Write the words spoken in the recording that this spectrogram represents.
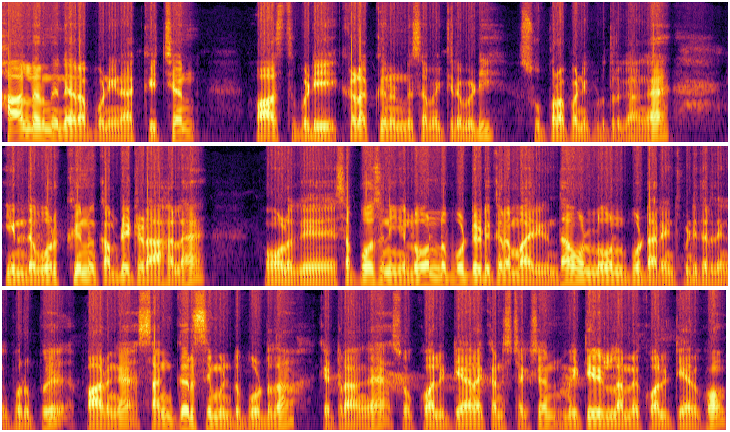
ஹால்ல இருந்து நேராக போனீங்கன்னா கிச்சன் வாஸ்துபடி கிழக்கு நின்று சமைக்கிறபடி சூப்பராக பண்ணி கொடுத்துருக்காங்க. இந்த ஒர்க் இன்னும் கம்ப்ளீட்டட் ஆகலை. உங்களுக்கு சப்போஸ் நீங்கள் லோனில் போட்டு எடுக்கிற மாதிரி இருந்தால் உங்களுக்கு லோன் போட்டு அரேஞ்ச் பண்ணி தரது எங்கள் பொறுப்பு. பாருங்கள் சங்கர் சிமெண்ட் போட்டு தான் கட்டுறாங்க. ஸோ குவாலிட்டியான கன்ஸ்ட்ரக்ஷன் மெட்டீரியல் எல்லாமே குவாலிட்டியாக இருக்கும்.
